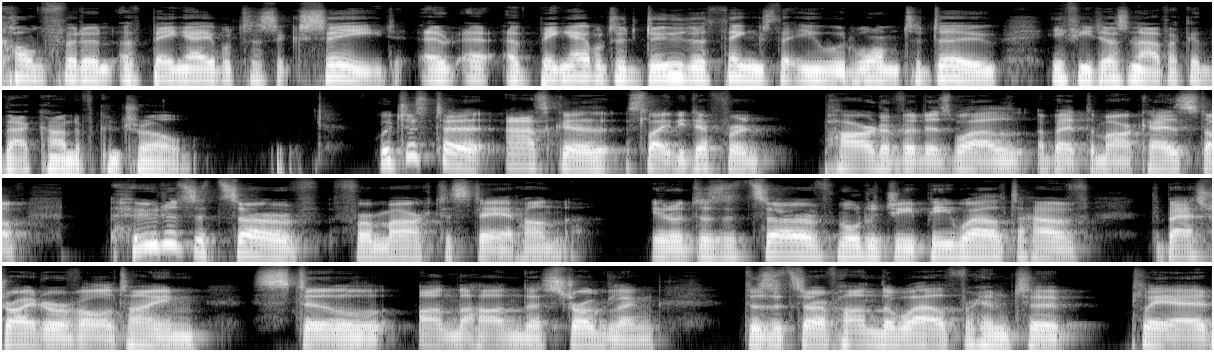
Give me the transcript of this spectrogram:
confident of being able to succeed, uh, uh, of being able to do the things that he would want to do if he doesn't have that kind of control. Well, just to ask a slightly different part of it as well about the Marquez stuff, who does it serve for Mark to stay at Honda? You know, does it serve MotoGP well to have the best rider of all time still on the Honda struggling? Does it serve Honda well for him to play out,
